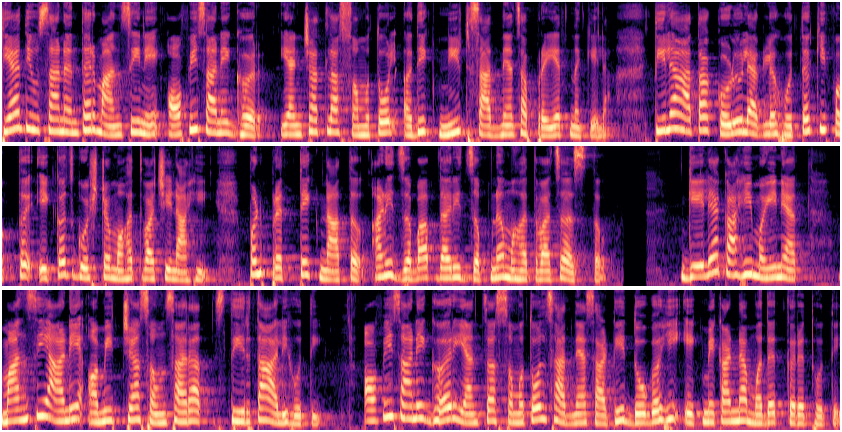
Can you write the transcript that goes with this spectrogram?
त्या दिवसानंतर मानसीने ऑफिस आणि घर यांच्यातला समतोल अधिक नीट साधण्याचा प्रयत्न केला. तिला आता कळू लागलं होतं की फक्त एकच गोष्ट महत्त्वाची नाही पण प्रत्येक नातं आणि जबाबदारी जपणं महत्त्वाचं असतं. गेल्या काही महिन्यात मानसी आणि अमितच्या संसारात स्थिरता आली होती. ऑफिस आणि घर यांचा समतोल साधण्यासाठी दोघंही एकमेकांना मदत करत होते.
